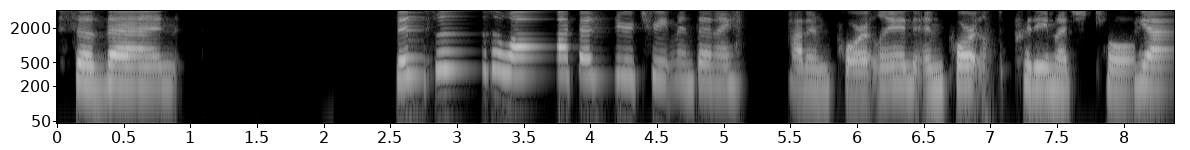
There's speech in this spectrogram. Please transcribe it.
So then this was a lot better treatment than I had in Portland, and Portland's pretty much told yeah,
